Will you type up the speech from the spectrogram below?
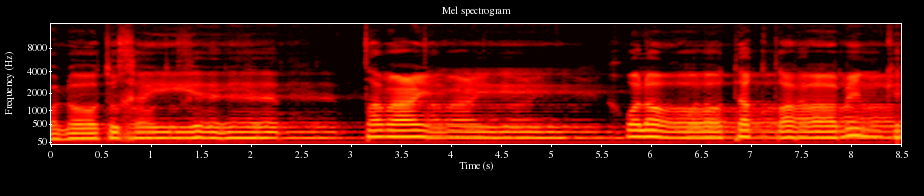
ولا تخيب طمعي. ولا تقطع منك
